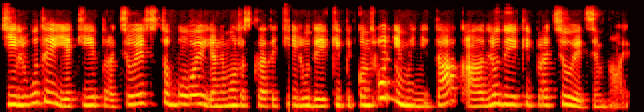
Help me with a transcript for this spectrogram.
ті люди, які працюють з тобою. Я не можу сказати ті люди, які підконтрольні мені, так, а люди, які працюють зі мною.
